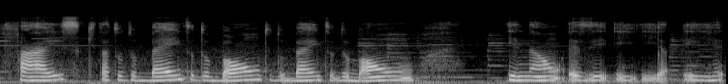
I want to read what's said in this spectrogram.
faz, que tá tudo bem, tudo bom, tudo bem, tudo bom, e não e, e, e,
